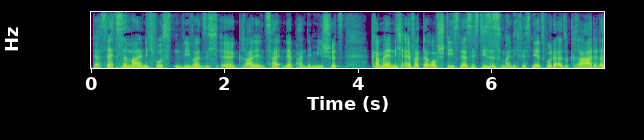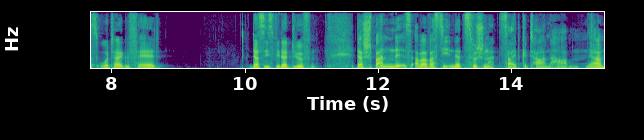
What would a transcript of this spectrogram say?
das letzte Mal nicht wussten, wie man sich äh, gerade in Zeiten der Pandemie schützt, kann man ja nicht einfach darauf schließen, dass sie es dieses Mal nicht wissen. Jetzt wurde also gerade das Urteil gefällt dass sie es wieder dürfen. Das Spannende ist aber, was die in der Zwischenzeit getan haben. Ja,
